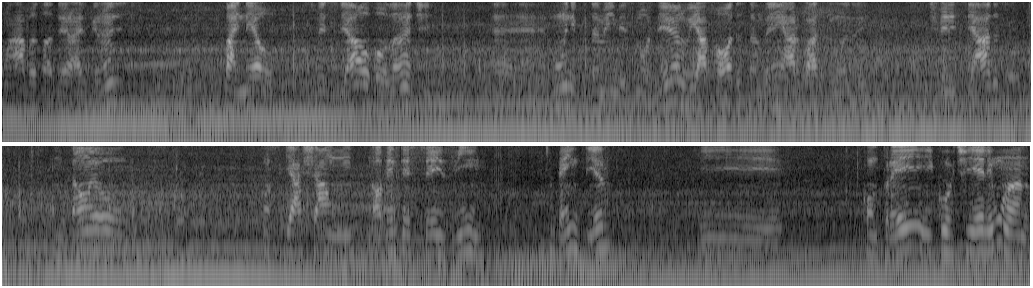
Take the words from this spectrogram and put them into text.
com abas laterais grandes, painel especial, volante é, único também desse modelo e as rodas também, aro 14 diferenciadas. Então eu consegui achar um 96 vinho bem inteiro e comprei e curti ele um ano.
